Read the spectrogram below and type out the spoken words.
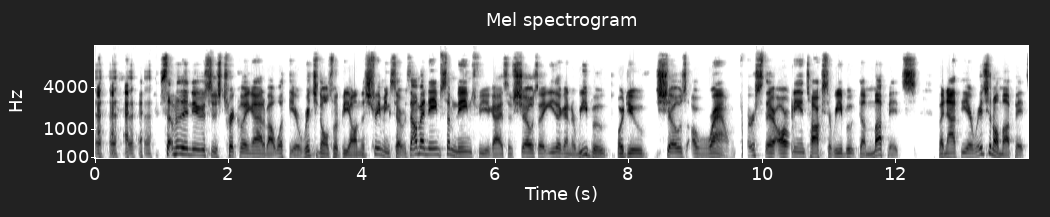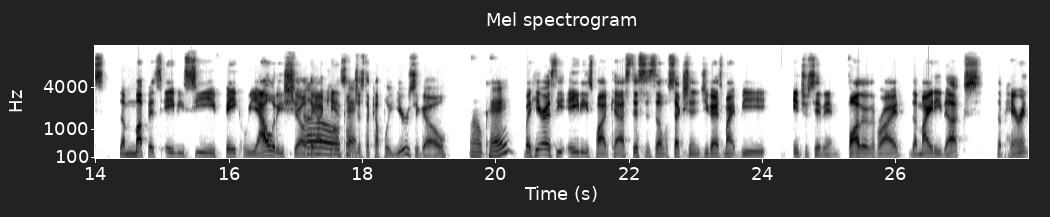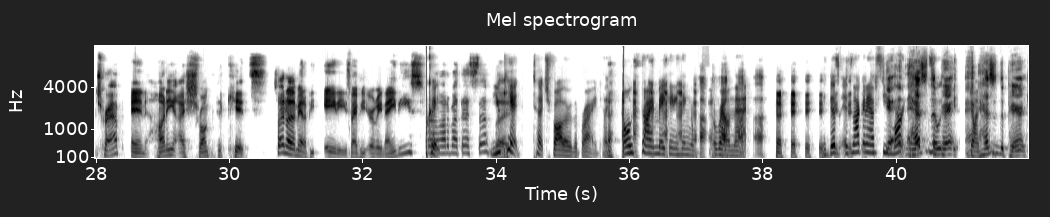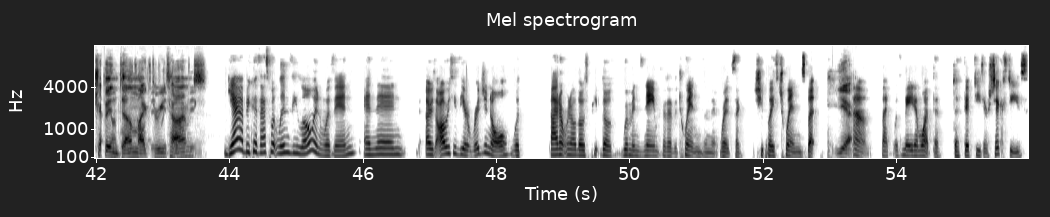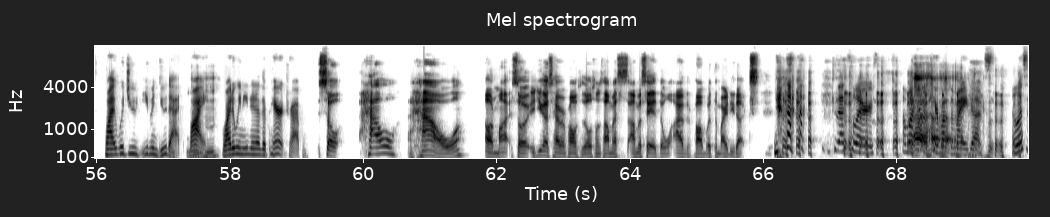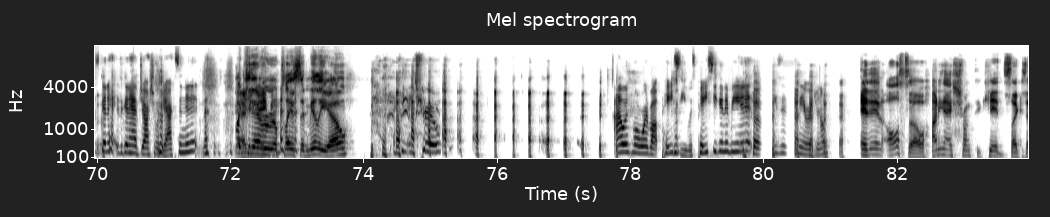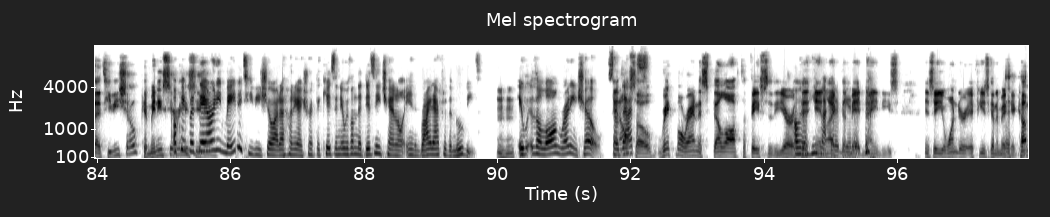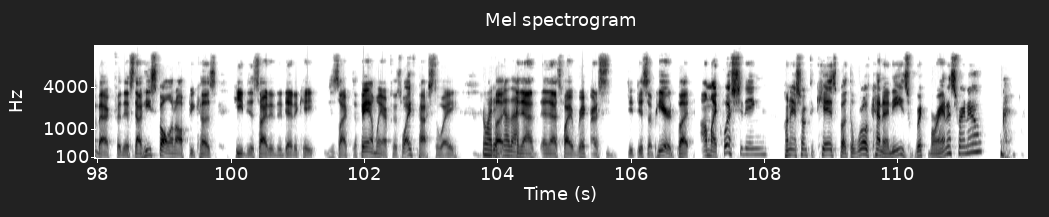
some of the news is trickling out about what the originals would be on the streaming service. Now, I'm going to name some names for you guys of shows that are either going to reboot or do shows around. First, they're already in talks to reboot The Muppets, but not the original Muppets. The Muppets ABC fake reality show that got oh, canceled okay. just a couple years ago. Okay. But here as the 80s podcast, this is the sections you guys might be interested in Father of the Bride, The Mighty Ducks, the Parent Trap, and Honey, I Shrunk the Kids. So I know that may not be 80s, might be early 90s. Okay. A lot about that stuff. You but... can't touch Father of the Bride. Like, don't try and make anything around that. It does, it's not going to have Steve yeah, Martin. Hasn't, the, so par- hasn't the Parent Trap been done like three times? Yeah, because that's what Lindsay Lohan was in. And then there's obviously the original with I don't know those pe- those women's names because they're the twins, and where it's like she plays twins, but yeah, um, like was made in what the the fifties or sixties. Why would you even do that? Why? Mm-hmm. Why do we need another Parent Trap? So how how on my so if you guys have a problems with those ones, I'm gonna I'm gonna say the, I have the problem with the Mighty Ducks. That's hilarious. I'm not gonna care about the Mighty Ducks unless it's gonna it's gonna have Joshua Jackson in it. But can never replace Emilio. True. I was more worried about Pacey. Was Pacey going to be in it? He's in the original. And then also, Honey, I Shrunk the Kids. Like, is that a TV show? A miniseries? Okay, but they know? already made a TV show out of Honey, I Shrunk the Kids, and it was on the Disney Channel in right after the movies. Mm-hmm. It was a long running show. So and that's... also, Rick Moranis fell off the face of the earth oh, no, in, in like the mid 90s. And so you wonder if he's going to make a comeback for this. Now, he's fallen off because he decided to dedicate his life to family after his wife passed away. Oh, I didn't but, know that. And, that. and that's why Rick Moranis disappeared. But on my questioning Honey, I Shrunk the Kids, but the world kind of needs Rick Moranis right now.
